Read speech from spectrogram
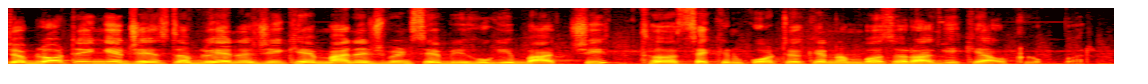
जब लौटेंगे जेएसडब्ल्यू एनर्जी के मैनेजमेंट से भी होगी बातचीत सेकेंड क्वार्टर के नंबर्स और आगे के आउटलुक पर।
